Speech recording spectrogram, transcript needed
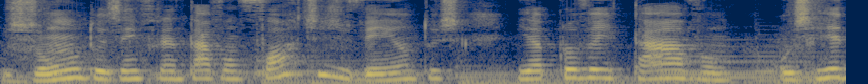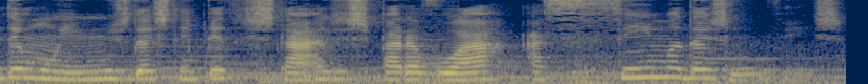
Juntos enfrentavam fortes ventos e aproveitavam os redemoinhos das tempestades para voar acima das nuvens.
